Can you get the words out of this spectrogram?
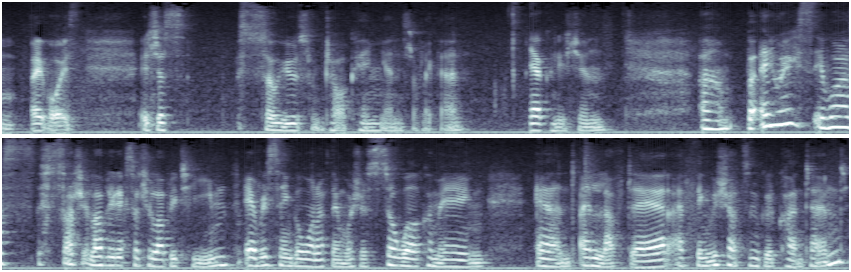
My voice. It's just so used from talking and stuff like that. Air condition. Um, but anyways, it was such a lovely, like such a lovely team. Every single one of them was just so welcoming and I loved it. I think we shot some good content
